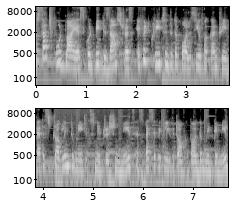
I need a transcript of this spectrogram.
such food bias could be disastrous if it creeps into the policy of a country that is struggling to meet its nutrition needs, and specifically if we talk about the midday meal.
